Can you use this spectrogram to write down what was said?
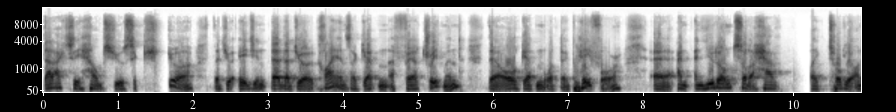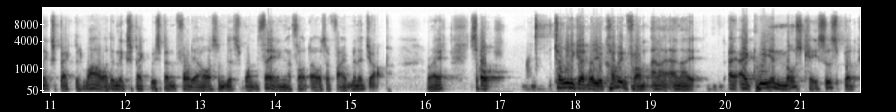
that actually helps you secure that your agent uh, that your clients are getting a fair treatment they're all getting what they pay for uh, and and you don't sort of have like totally unexpected. Wow, I didn't expect we spent 40 hours on this one thing. I thought that was a five minute job, right? So totally get where you're coming from, and I and I. I agree in most cases, but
